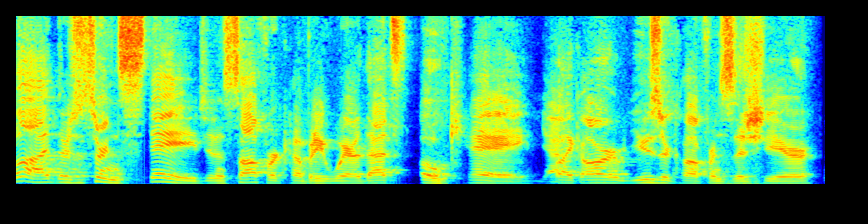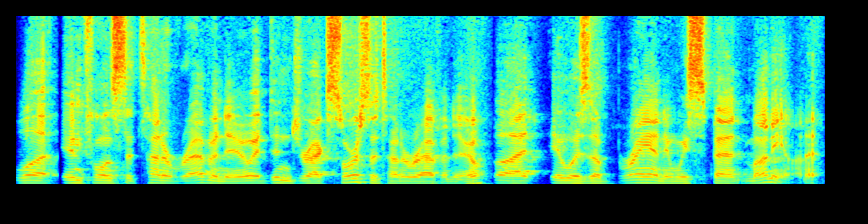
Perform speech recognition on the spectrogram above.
But there's a certain stage in a software company where that's okay. Yeah. Like our user conference this year, what influenced a ton of revenue. It didn't direct source a ton of revenue, but it was a brand and we spent money on it.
